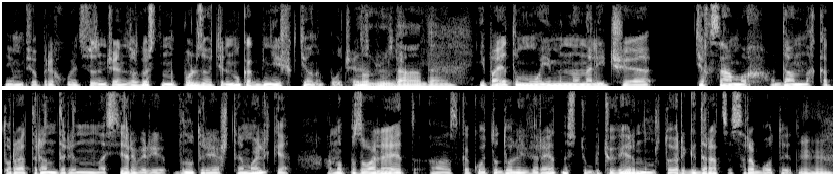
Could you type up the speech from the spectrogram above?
им все приходит, все замечательно. С другой стороны, пользователь, ну, как бы неэффективно получается. Ну, да, да. И поэтому именно наличие тех самых данных, которые отрендерены на сервере внутри HTML, оно позволяет э, с какой-то долей вероятностью быть уверенным, что регенерация сработает. Угу.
